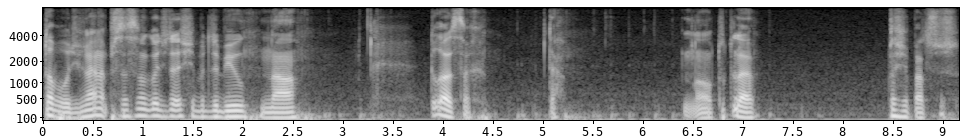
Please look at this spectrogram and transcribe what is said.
To było dziwne. Przez następną godzinę się będę bił na duelsach. Tak. No, tu tyle. Co się patrzysz?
